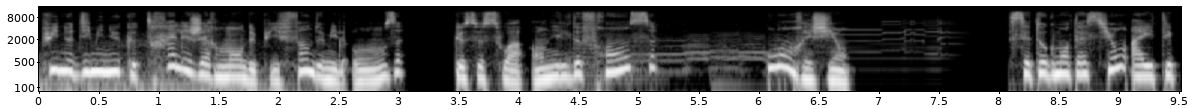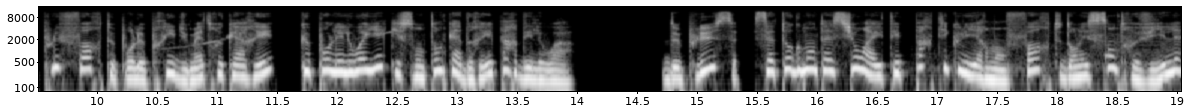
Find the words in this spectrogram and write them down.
puis ne diminue que très légèrement depuis fin 2011, que ce soit en Île-de-France ou en région. Cette augmentation a été plus forte pour le prix du mètre carré que pour les loyers qui sont encadrés par des lois. De plus, cette augmentation a été particulièrement forte dans les centres-villes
